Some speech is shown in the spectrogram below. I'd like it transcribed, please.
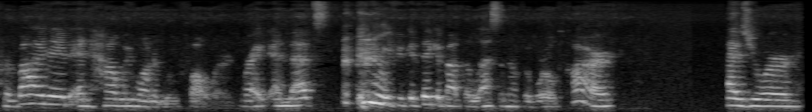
provided, and how we want to move forward, right? And that's if you could think about the lesson of the world card as you're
